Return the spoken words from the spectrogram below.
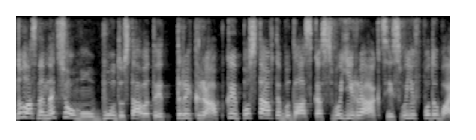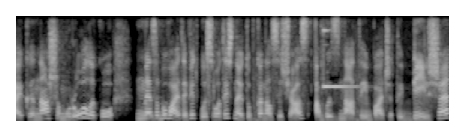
Ну, власне, на цьому буду ставити три крапки. Поставте, будь ласка, свої реакції, свої вподобайки нашому ролику. Не забувайте підписуватись на Ютуб канал Сейчас, аби знати і бачити більше.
